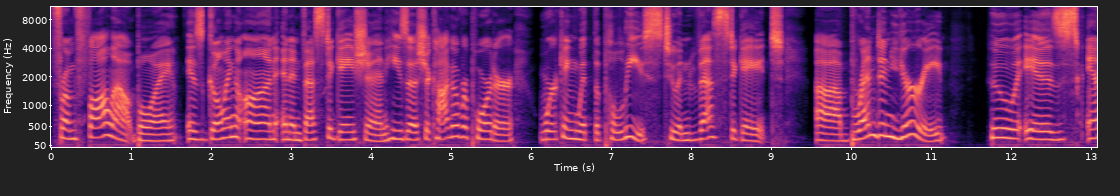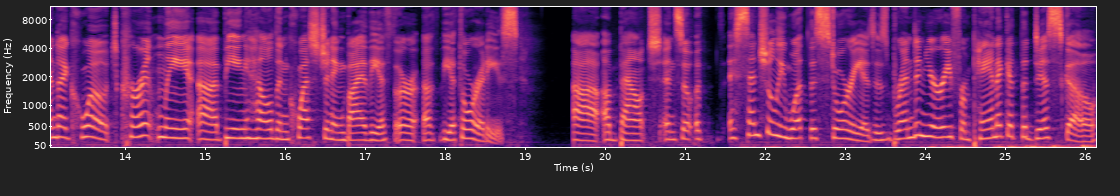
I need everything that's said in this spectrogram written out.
from Fall Out Boy is going on an investigation. He's a Chicago reporter working with the police to investigate uh, Brendon Urie, who is, and I quote, currently uh, being held in questioning by the author- uh, the authorities uh, about, and so uh, essentially what the story is is Brendon Urie from Panic at the Disco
